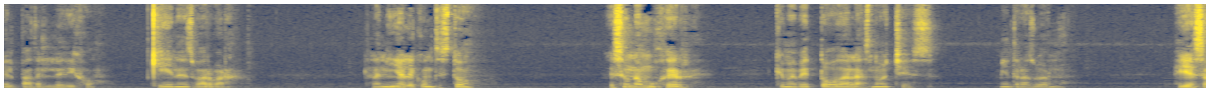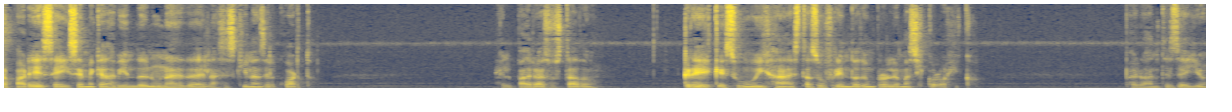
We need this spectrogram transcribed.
El padre le dijo, ¿quién es Bárbara? La niña le contestó, es una mujer que me ve todas las noches mientras duermo. Ella se aparece y se me queda viendo en una de las esquinas del cuarto. El padre asustado cree que su hija está sufriendo de un problema psicológico. Pero antes de ello,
